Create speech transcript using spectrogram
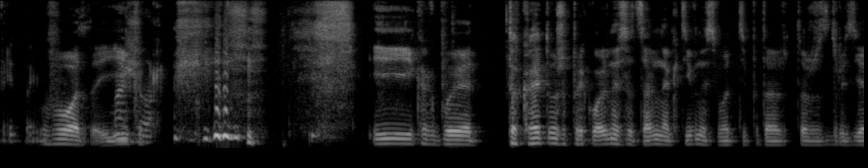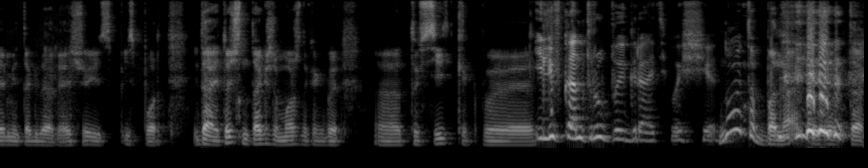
Прикольно. вот. Мажор. и как бы такая тоже прикольная социальная активность, вот, типа, тоже, тоже с друзьями и так далее, а еще и, и спорт. И да, и точно так же можно, как бы, э, тусить, как бы... Или в контру поиграть вообще. Ну, это банально. это-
